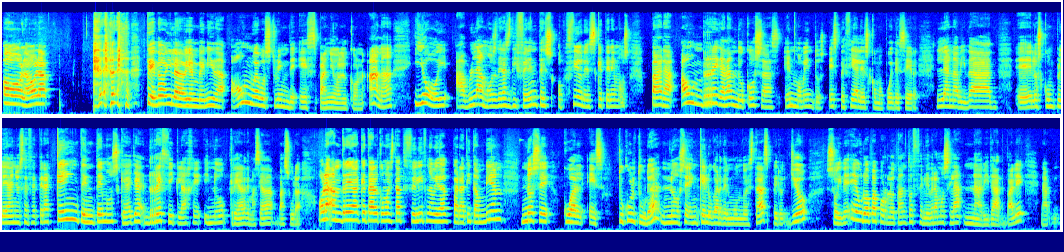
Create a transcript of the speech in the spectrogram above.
Hola, hola. Te doy la bienvenida a un nuevo stream de español con Ana y hoy hablamos de las diferentes opciones que tenemos para, aún regalando cosas en momentos especiales como puede ser la Navidad, eh, los cumpleaños, etcétera, que intentemos que haya reciclaje y no crear demasiada basura. Hola Andrea, ¿qué tal? ¿Cómo estás? Feliz Navidad para ti también. No sé cuál es tu cultura, no sé en qué lugar del mundo estás, pero yo soy de Europa, por lo tanto celebramos la Navidad, ¿vale?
